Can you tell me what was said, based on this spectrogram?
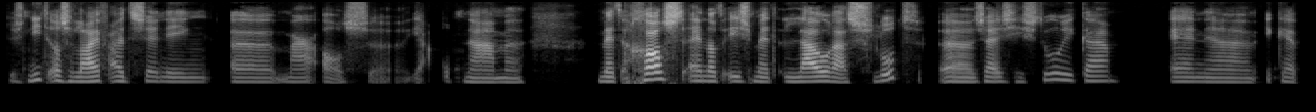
Dus niet als live uitzending, uh, maar als uh, ja, opname met een gast. En dat is met Laura Slot. Uh, zij is historica. En ik heb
